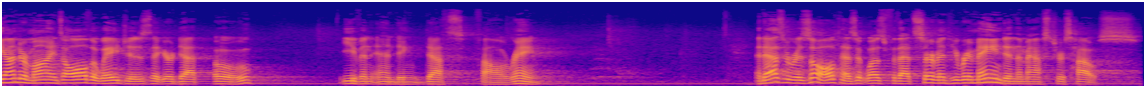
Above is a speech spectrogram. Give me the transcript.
He undermines all the wages that your debt owe, even ending death's foul reign. And as a result, as it was for that servant, he remained in the master's house,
